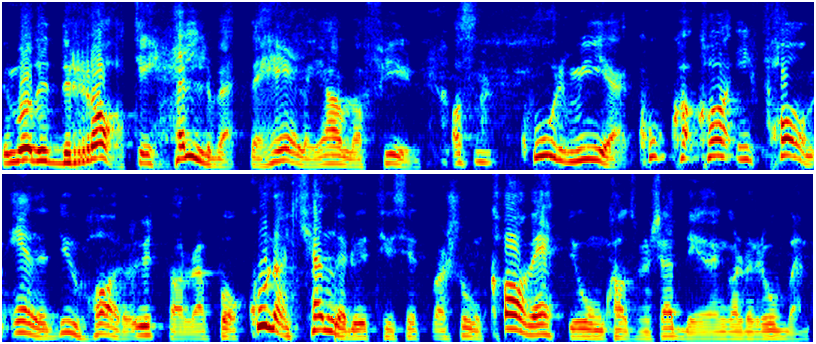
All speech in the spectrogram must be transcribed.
Nå må du dra til helvete, hele jævla fyren. Altså, hvor mye hva, hva i faen er det du har å uttale deg på? Hvordan kjenner du til situasjonen? Hva vet du om hva som skjedde i den garderoben?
